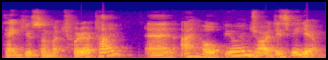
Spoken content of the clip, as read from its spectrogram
Thank you so much for your time, and I hope you enjoyed this video.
